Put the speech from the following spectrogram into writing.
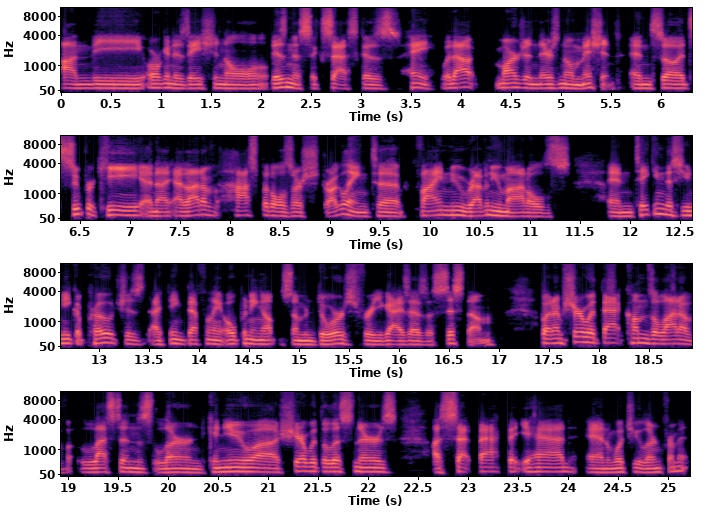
on the organizational business success because hey without margin there's no mission. And so it's super key and I, a lot of hospitals are struggling to find new revenue models and taking this unique approach is i think definitely opening up some doors for you guys as a system. But i'm sure with that comes a lot of lessons learned. Can you uh, share with the listeners a setback that you had and what you learned from it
